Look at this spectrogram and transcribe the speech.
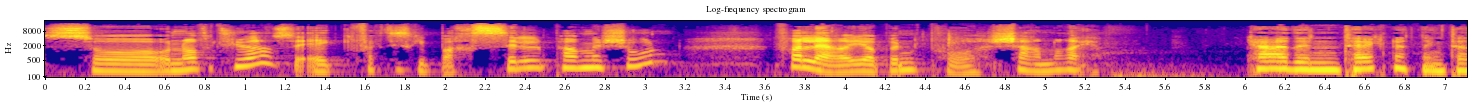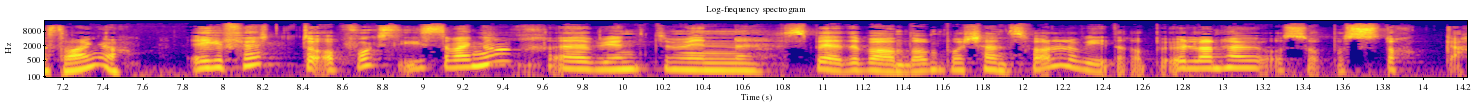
Så, og nå for tida så er jeg faktisk i barselpermisjon fra lærerjobben på Skjernøy. Hva er din tilknytning til Stavanger? Jeg er født og oppvokst i Stavanger. Jeg begynte min spede barndom på Kjensvoll og videre på Ullandhaug og så på Stokka.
